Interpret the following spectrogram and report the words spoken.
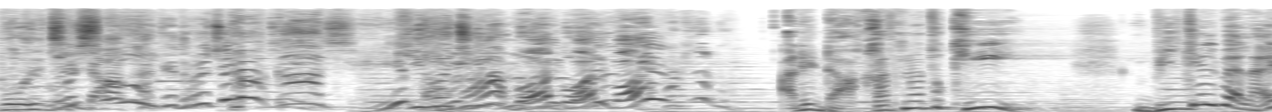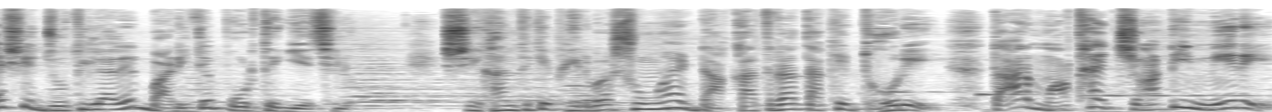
বলছিস ডাকাতে ধরেছিল? কি হয়েছিল? বল বল বল। আরে ডাকাত না তো কি? বিকেল বেলায় সে জ্যোতিলালের বাড়িতে পড়তে গিয়েছিল। সেখান থেকে ফেরবার সময় ডাকাতরা তাকে ধরে তার মাথায় চাঁটি মেরে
